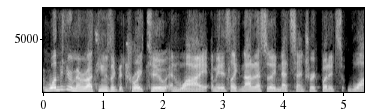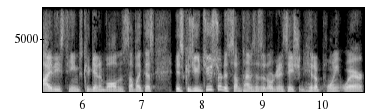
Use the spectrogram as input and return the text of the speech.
one thing to remember about teams like Detroit too, and why I mean it's like not necessarily net centric, but it's why these teams could get involved in stuff like this is because you do sort of sometimes as an organization hit a point where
